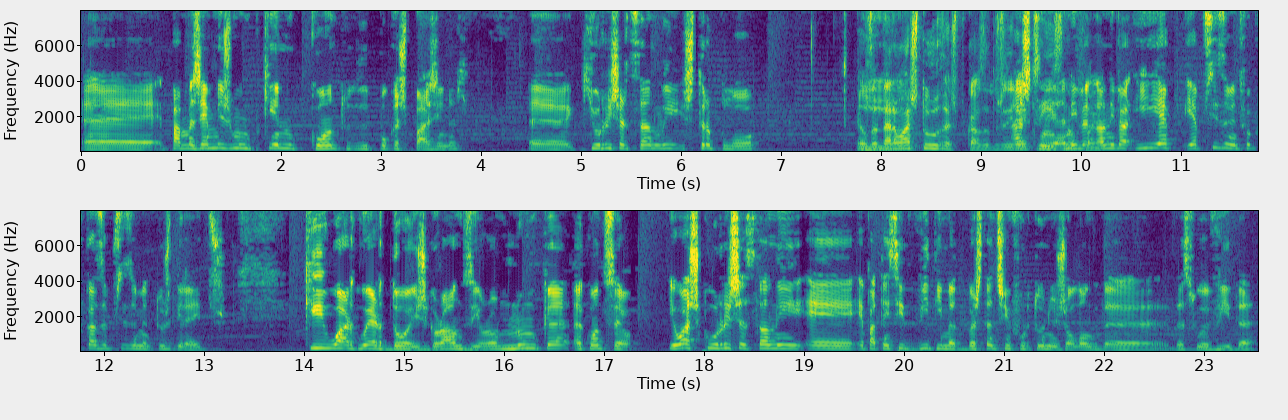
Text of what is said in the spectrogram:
Eh, pá, mas é mesmo um pequeno conto de poucas páginas eh, que o Richard Stanley extrapolou. Eles E- andaram às turras por causa dos direitos. Acho que sim, disso, a nível, nível- e é, é precisamente, foi por causa precisamente dos direitos que o Hardware 2 Ground Zero nunca aconteceu. Eu acho que o Richard Stanley é, epá, tem sido vítima de bastantes infortúnios ao longo da, da sua vida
